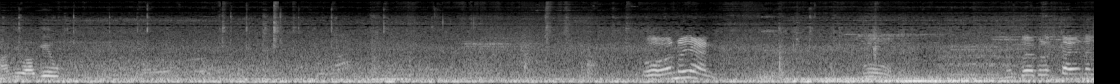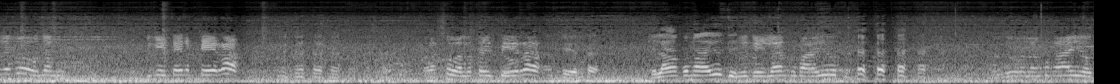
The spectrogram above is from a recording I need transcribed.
Ano wagyu. Oh, ano yan? Oh. Magbabalas tayo ng ano, ng bigay tayo ng pera. Kaso wala tayong pera. Kailangan kumayod eh. Hindi kailangan kumayod. Kung walang makayod,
